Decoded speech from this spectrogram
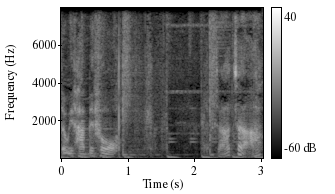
that we've had before. Ta ta.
